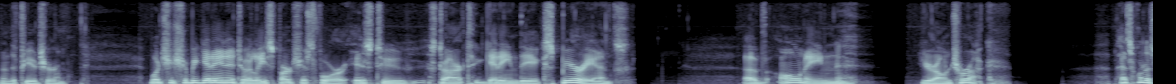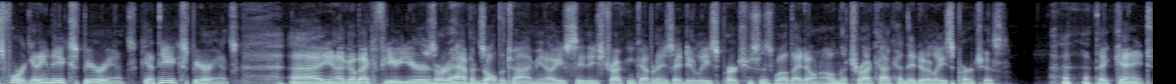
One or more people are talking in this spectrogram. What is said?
in the future. What you should be getting into a lease purchase for is to start getting the experience of owning your own truck. That's what it's for, getting the experience. Get the experience. Uh, you know, go back a few years, or it happens all the time. You know, you see these trucking companies, they do lease purchases. Well, they don't own the truck. How can they do a lease purchase? they can't.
